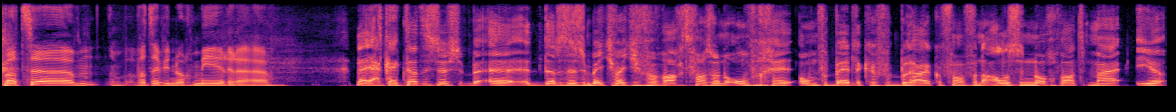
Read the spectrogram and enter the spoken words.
Wat, ehm, wat heb je nog meer? eh? Nou ja, kijk, dat is dus, eh, dat is dus een beetje wat je verwacht... van zo'n onverge- onverbeterlijke verbruiker van van alles en nog wat. Maar je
